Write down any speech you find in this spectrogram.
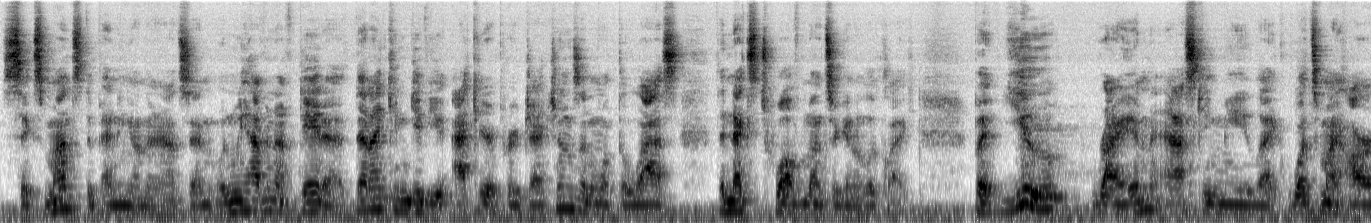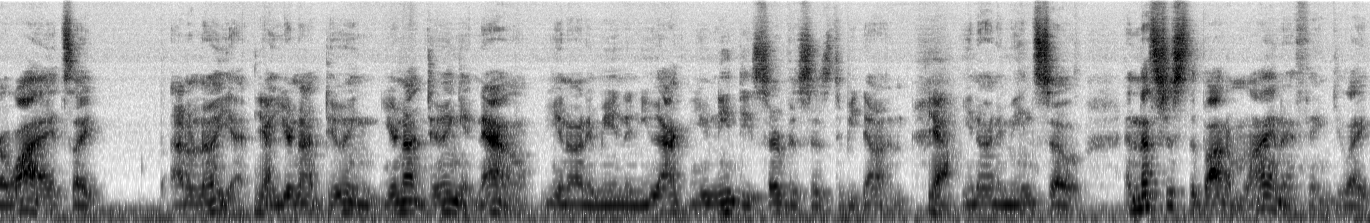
six months depending on their ad spend. When we have enough data, then I can give you accurate projections on what the last the next 12 months are gonna look like. But you, Ryan, asking me like, what's my ROI? It's like. I don't know yet. Yeah. You're not doing you're not doing it now. You know what I mean? And you act you need these services to be done. Yeah. You know what I mean? So and that's just the bottom line, I think. Like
